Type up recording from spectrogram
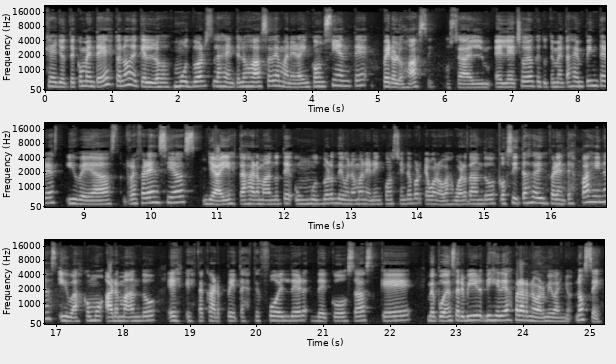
que yo te comenté esto, ¿no? De que los mood boards la gente los hace de manera inconsciente, pero los hace. O sea, el, hecho de que tú te metas en Pinterest y veas referencias, ya ahí estás armándote un mood board de una manera inconsciente porque, bueno, vas guardando cositas de diferentes páginas y vas como armando esta carpeta, este folder de cosas que me pueden servir, dije ideas para renovar mi baño. No sé,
